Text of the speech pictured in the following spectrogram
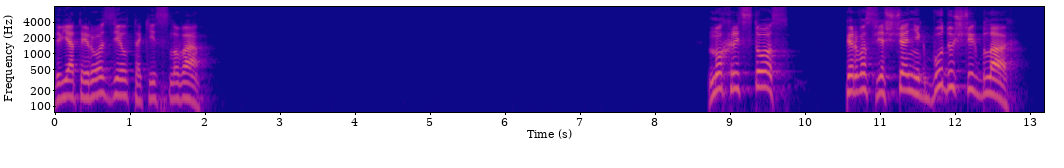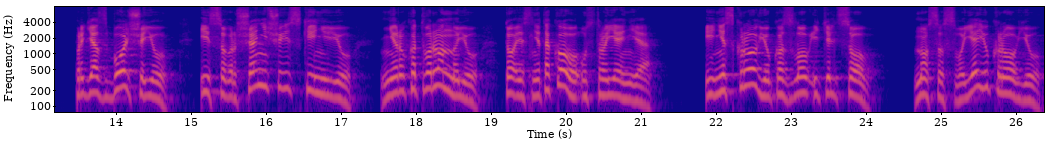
9 розділ, такі слова. Но Христос, первосвященник будущих благ, придя с большей и совершеннейшей скинию, нерукотворенную, то есть не такого устроения, и не с кровью козлов и тельцов, но со своею кровью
